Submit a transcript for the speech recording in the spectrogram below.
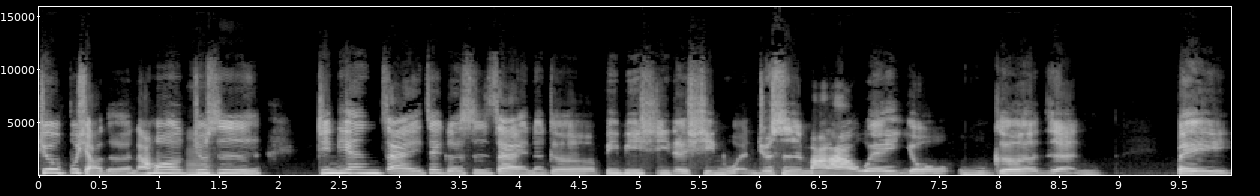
就不晓得。然后嗯就是今天在这个是在那个 BBC 的新闻，就是马拉维有五个人被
